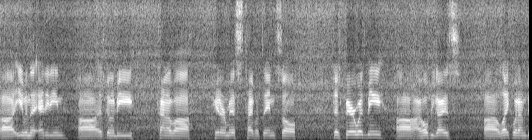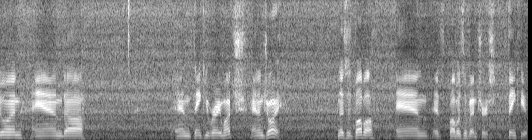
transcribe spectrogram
Uh, even the editing uh, is going to be kind of a hit or miss type of thing. So just bear with me. Uh, I hope you guys uh, like what I'm doing and uh, and thank you very much and enjoy. And this is Bubba and it's Bubba's Adventures. Thank you.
